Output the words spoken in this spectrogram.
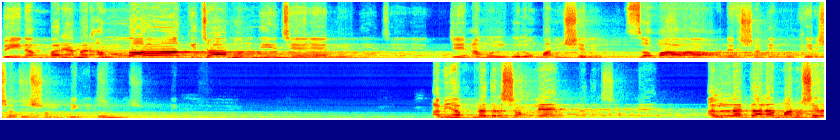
দুই নম্বরে, আমার আল্লাহ কিছু আমল দিয়েছেন। যে আমলগুলো মানুষের জবানের সাথে, মুখের সাথে সম্পৃক্ত। আমি আপনাদের সামনে আল্লাহ তালা মানুষের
